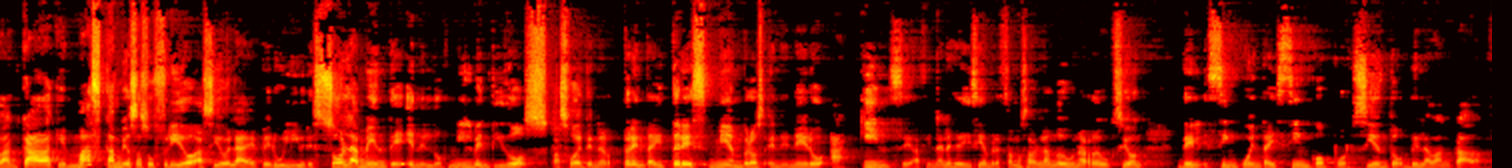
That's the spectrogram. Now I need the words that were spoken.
bancada que más cambios ha sufrido ha sido la de Perú Libre. Solamente en el 2022 pasó de tener 33 miembros en enero a 15 a finales de diciembre. Estamos hablando de una reducción del 55% de la bancada.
